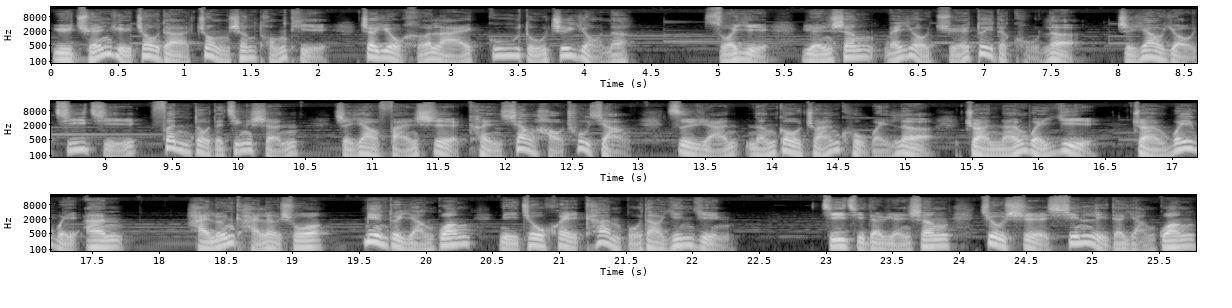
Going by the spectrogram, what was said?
与全宇宙的众生同体，这又何来孤独之有呢？所以人生没有绝对的苦乐，只要有积极奋斗的精神，只要凡事肯向好处想，自然能够转苦为乐，转难为易，转危为安。海伦·凯勒说：“面对阳光，你就会看不到阴影。”积极的人生就是心里的阳光，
